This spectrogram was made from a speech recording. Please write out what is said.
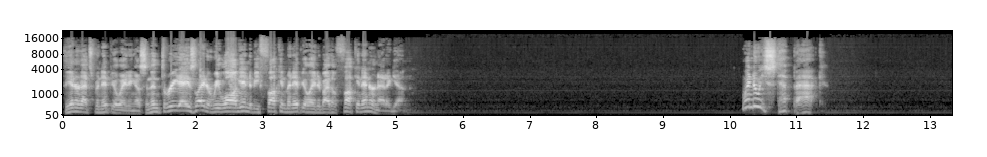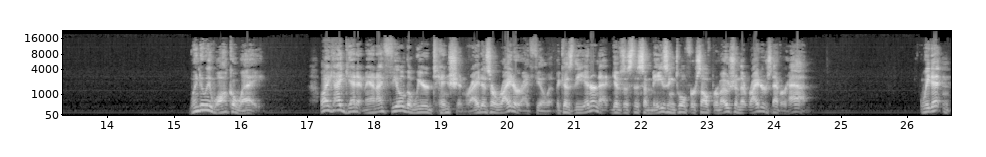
the internet's manipulating us. And then three days later, we log in to be fucking manipulated by the fucking internet again. When do we step back? When do we walk away? Like I get it, man. I feel the weird tension, right? As a writer, I feel it because the internet gives us this amazing tool for self promotion that writers never had. We didn't.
